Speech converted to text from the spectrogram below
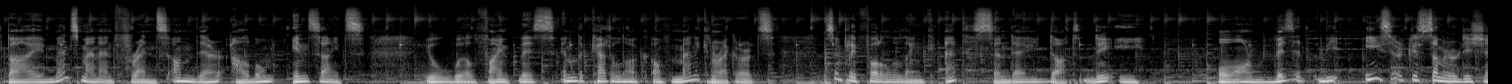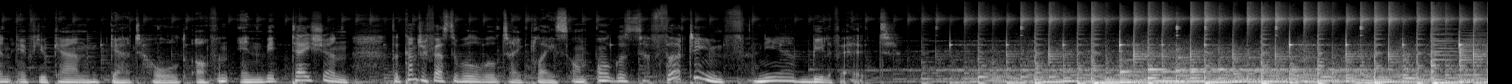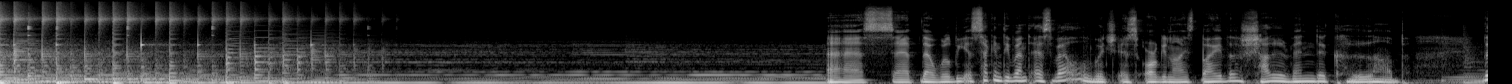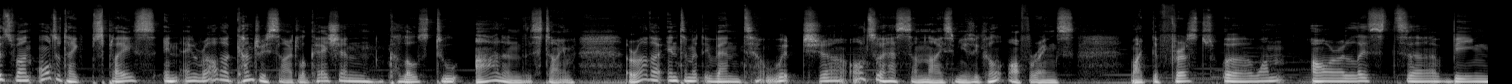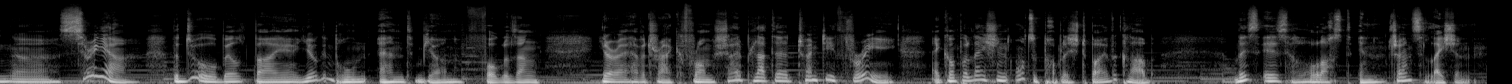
By Menzman and Friends on their album Insights. You will find this in the catalog of Manikin Records. Simply follow the link at syndae.de or visit the eCircus Summer Edition if you can get hold of an invitation. The country festival will take place on August 13th near Bielefeld. As said, there will be a second event as well, which is organized by the Schallwende Club. This one also takes place in a rather countryside location close to Aalen this time. A rather intimate event which uh, also has some nice musical offerings. Like the first uh, one our list uh, being uh, Suriya, the duo built by Jürgen Brun and Björn Vogelsang. Here I have a track from Schallplatte 23, a compilation also published by the club. This is Lost in Translation.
